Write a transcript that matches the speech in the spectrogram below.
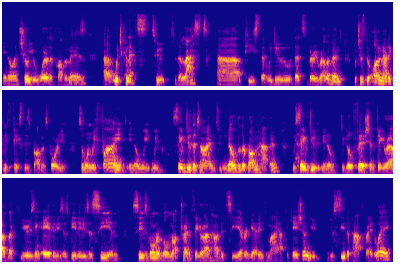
you know, and show you where the problem is uh, which connects to, to the last uh, piece that we do that's very relevant, which is to automatically fix these problems for you. So when we find, you know, we, we've saved you the time to know that the problem happened, we yep. saved you, you know, to go fish and figure out like you're using A that uses B that uses C and C is vulnerable, not try to figure out how did C ever get into my application. You, you see the path right away.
